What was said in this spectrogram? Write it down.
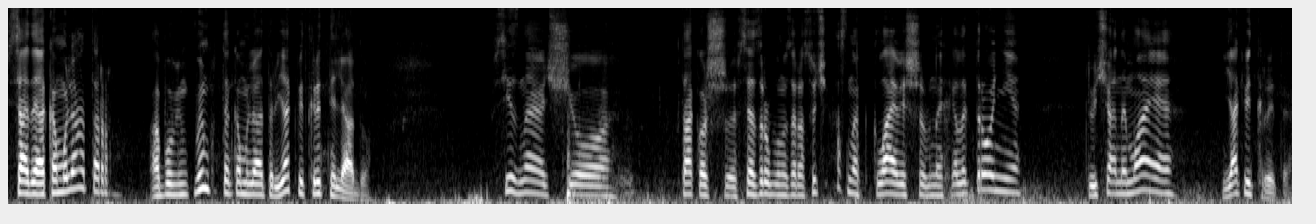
сяде акумулятор або вим- вимкнути акумулятор, як відкрити ляду. Всі знають, що також все зроблено зараз сучасно, клавіші в них електронні, ключа немає. Як відкрити?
